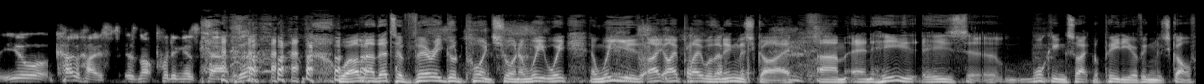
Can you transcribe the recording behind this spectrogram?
your co host is not putting his cards in. well, no, that's a very good point, Sean. And we, we and we use. I, I play with an English guy, um, and he he's a walking encyclopedia of English golf,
